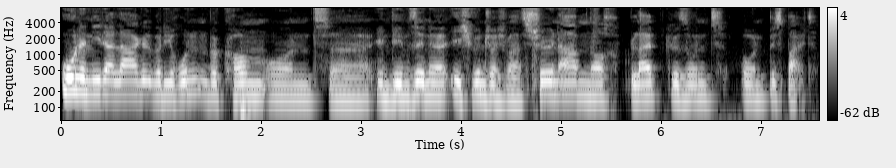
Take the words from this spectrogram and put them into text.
ohne Niederlage über die Runden bekommen. Und äh, in dem Sinne, ich wünsche euch was. Schönen Abend noch, bleibt gesund und bis bald.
